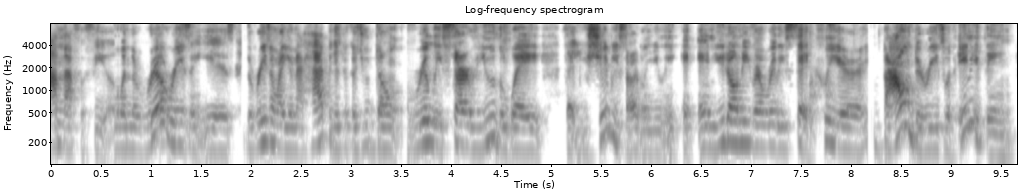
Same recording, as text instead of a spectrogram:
I'm not fulfilled. When the real reason is the reason why you're not happy is because you don't really serve you the way that you should be serving you. And you don't even really set clear boundaries with anything.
